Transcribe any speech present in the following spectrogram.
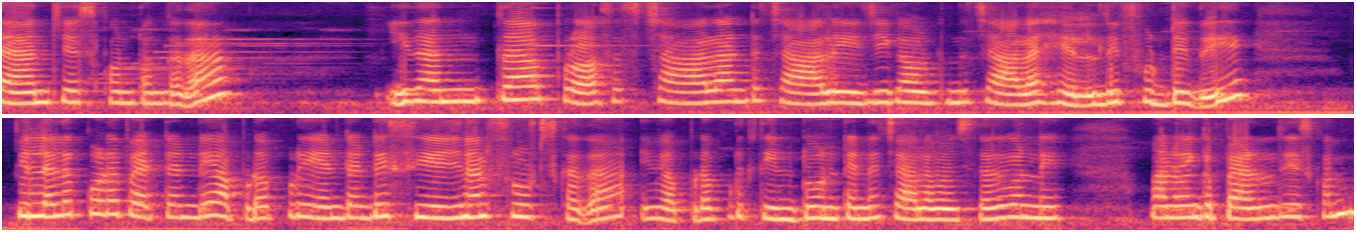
ప్యాన్ చేసుకుంటాం కదా. ఇదంతా ప్రాసెస్ చాలా అంటే చాలా ఈజీగా ఉంటుంది. చాలా హెల్దీ ఫుడ్ ఇది. పిల్లలకు కూడా పెట్టండి. అప్పుడప్పుడు ఏంటంటే సీజనల్ ఫ్రూట్స్ కదా. ఇవి అప్పుడప్పుడు తింటూ ఉంటేనే చాలా మంచిది. అదిగోండి మనం ఇంకా పెనం తీసుకొని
